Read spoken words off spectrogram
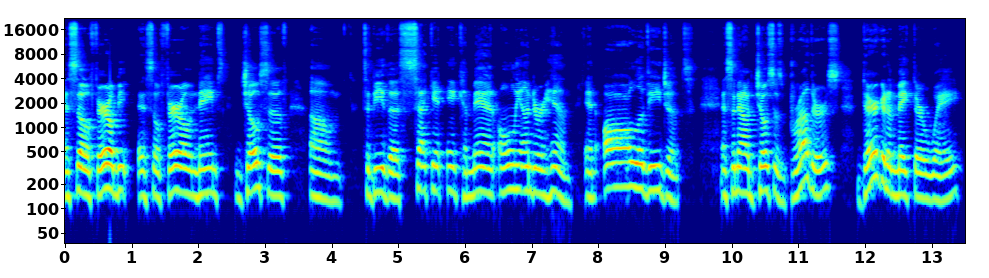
And so Pharaoh be, and so Pharaoh names Joseph um, to be the second in command only under him in all of Egypt. And so now Joseph's brothers, they're going to make their way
